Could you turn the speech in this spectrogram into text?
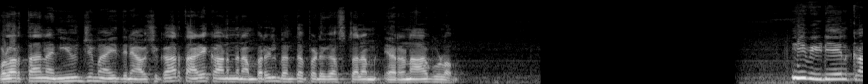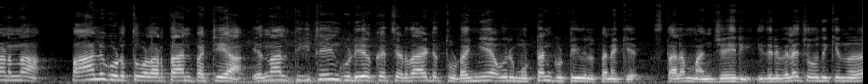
വളർത്താൻ അനുയോജ്യമായ ഇതിന് ആവശ്യക്കാർ താഴെ കാണുന്ന നമ്പറിൽ ബന്ധപ്പെടുക. സ്ഥലം എറണാകുളം. ഈ വീഡിയോയിൽ കാണുന്ന പാൽ കൊടുത്തു വളർത്താൻ പറ്റിയ എന്നാൽ തീറ്റയും കുടിയൊക്കെ ചെറുതായിട്ട് തുടങ്ങിയ ഒരു മുട്ടൻ കുട്ടി വിൽപ്പനയ്ക്ക് സ്ഥലം മഞ്ചേരി. ഇതിന് വില ചോദിക്കുന്നത്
